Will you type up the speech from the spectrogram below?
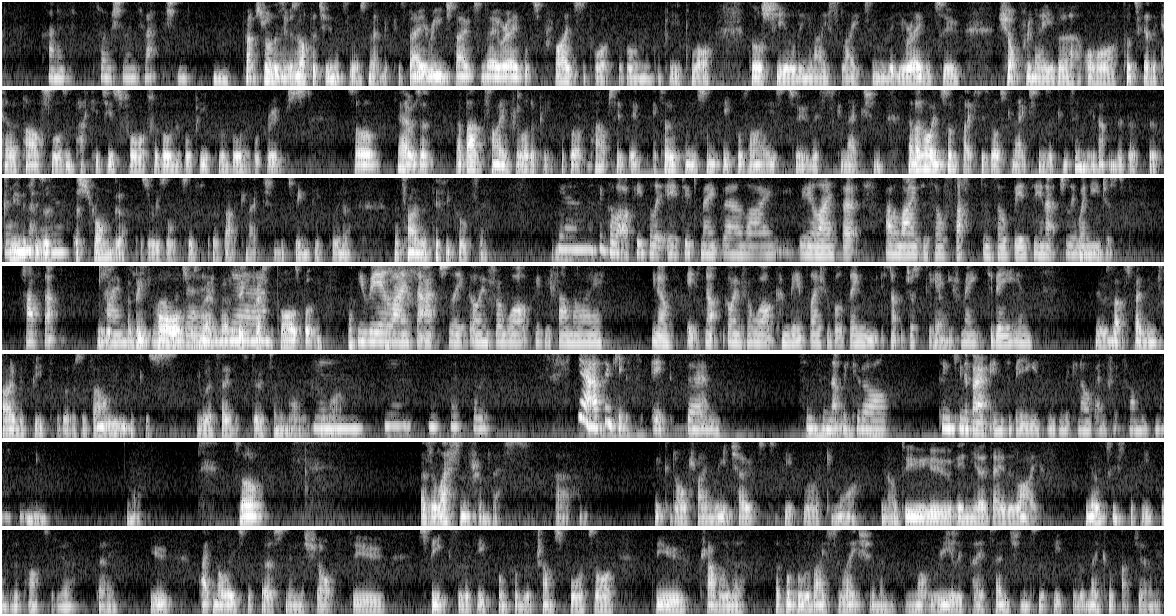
kind of social interaction. Hmm. Perhaps for others it was an opportunity, wasn't it? Because they mm-hmm. reached out and they were able to provide support for vulnerable people or those shielding and isolating, that you were able to shop for a neighbour or put together care parcels and packages for, for vulnerable people and vulnerable groups. So, yeah, it was a, a bad time for a lot of people, but perhaps it, it, it opened some people's eyes to this connection. And I know in some places those connections have continued, haven't they? That, that communities are, Definitely, are stronger as a result of, of that connection between people in a, a time of difficulty. Yeah, and I think a lot of people it, it did make their life realise that our lives are so fast and so busy, and actually, when you mm-hmm. just have that A time a to big pause, wasn't it? We had a big press the pause button. You realise that actually going for a walk with your family, you know, it's not going for a walk can be a pleasurable thing. It's not just to get Yeah. you from A to B, and It was that spending time with people that was of value Mm. because you weren't able to do it anymore for a yeah, while. yeah, that's it. So it's, yeah, I think it's it's um, something that we could all thinking about interbeing is something we can all benefit from, isn't it? I think. So, as a lesson from this, um, we could all try and reach out to people a little more. You know, do you in your daily life notice the people that are part of your day? Do you acknowledge the person in the shop? Do you speak to the people on public transport, or do you travel in a, a bubble of isolation and, and not really pay attention to the people that make up that journey?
